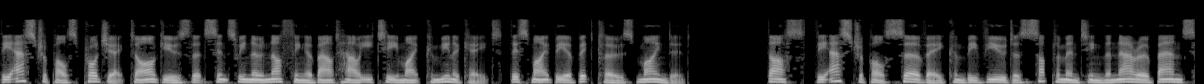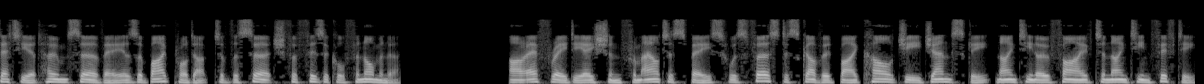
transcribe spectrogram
The Astropulse project argues that since we know nothing about how ET might communicate, this might be a bit closed-minded. Thus, the Astropulse survey can be viewed as supplementing the narrow-band SETI at home survey as a byproduct of the search for physical phenomena. RF radiation from outer space was first discovered by Karl G. Jansky (1905–1950),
